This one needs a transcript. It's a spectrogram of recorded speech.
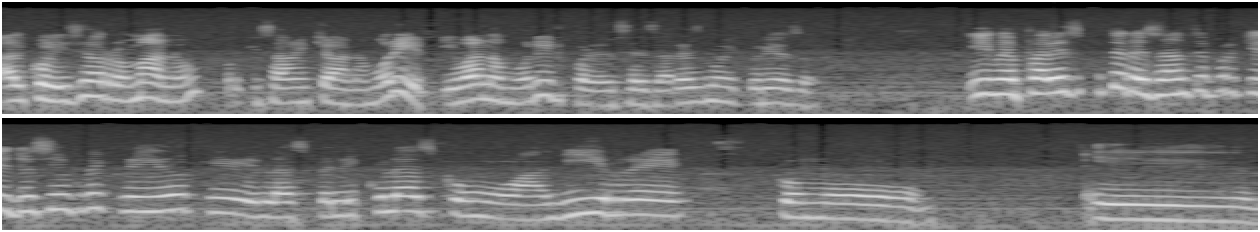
al Coliseo Romano, porque saben que van a morir, y van a morir por el César, es muy curioso. Y me parece interesante porque yo siempre he creído que las películas como Aguirre, como, eh,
